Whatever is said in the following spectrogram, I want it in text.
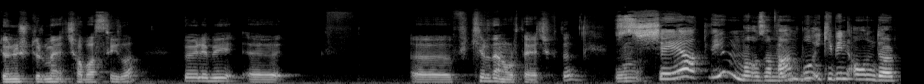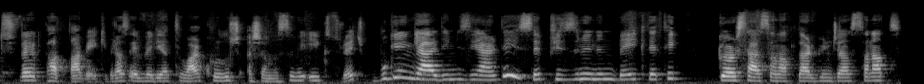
dönüştürme çabasıyla böyle bir e, e, fikirden ortaya çıktı. Bunu, Şeye atlayayım mı o zaman? Bu 2014 ve hatta belki biraz evveliyatı var. Kuruluş aşaması ve ilk süreç. Bugün geldiğimiz yerde ise Prizren'in belki de tek görsel sanatlar, güncel sanat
